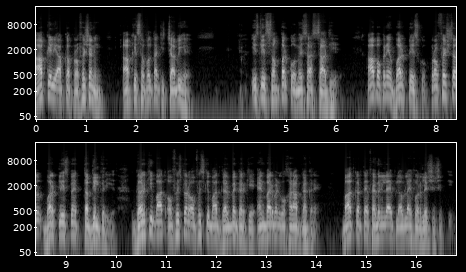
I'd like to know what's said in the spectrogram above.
आपके लिए आपका प्रोफेशन ही, आपकी सफलता की चाबी है। इसलिए संपर्क को हमेशा साधिए। आप अपने वर्क प्लेस को प्रोफेशनल वर्क प्लेस में तब्दील करिए। घर की बात ऑफ़िस में और ऑफ़िस की बात घर में करके एनवायरमेंट को खराब ना करें। बात करते हैं फैमिली लाइफ लव लाइफ और रिलेशनशिप की।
